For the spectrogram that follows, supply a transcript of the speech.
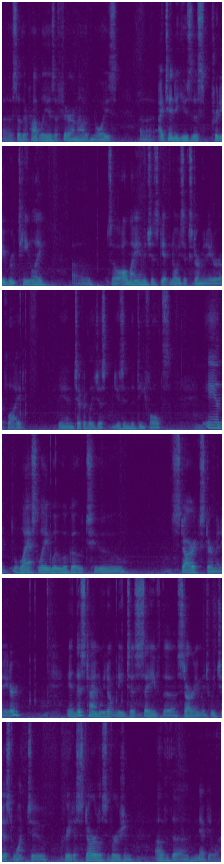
uh, so there probably is a fair amount of noise. Uh, I tend to use this pretty routinely, uh, so all my images get NoiseXTerminator applied and typically just using the defaults. And lastly, we will go to StarXTerminator. And this time we don't need to save the star image. We just want to create a starless version of the nebula.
